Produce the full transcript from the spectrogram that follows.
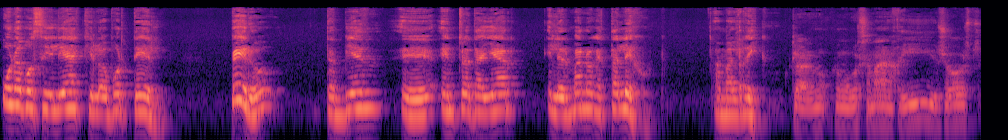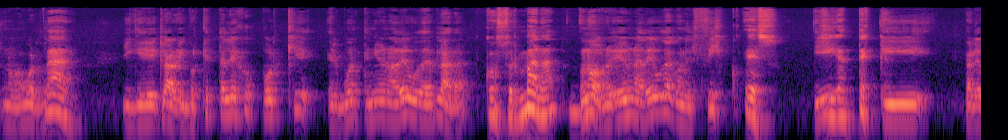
una posibilidad es que lo aporte él, pero también eh, entra a tallar el hermano que está lejos, a Malric Claro, como se llama Henry, George, no me acuerdo. Y que, claro, ¿y por qué está lejos? Porque el buen tenía una deuda de plata. Con su hermana. No, es una deuda con el fisco. Eso. Y, gigantesca. Y para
